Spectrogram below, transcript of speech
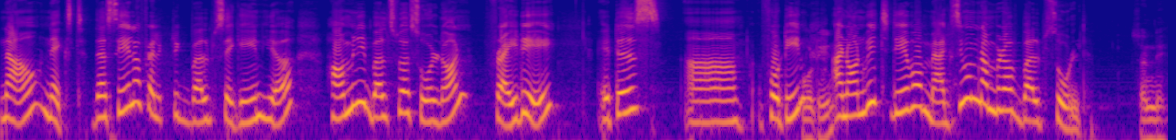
Now, next, the sale of electric bulbs again here. How many bulbs were sold on Friday? It is uh, 14. 14. And on which day were maximum number of bulbs sold? Sunday.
